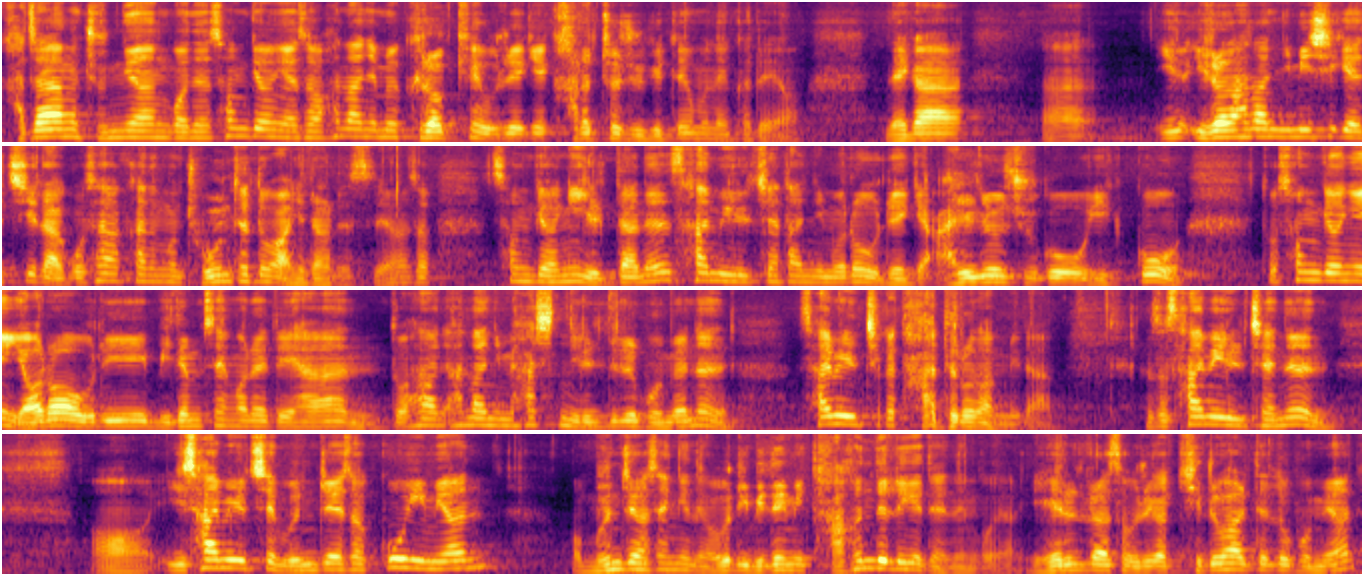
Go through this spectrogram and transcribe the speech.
가장 중요한 거는 성경에서 하나님을 그렇게 우리에게 가르쳐 주기 때문에 그래요. 내가 아, 이- 이런 하나님이시겠지라고 생각하는 건 좋은 태도가 아니라 그랬어요. 그래서 성경이 일단은 삼위일체 하나님으로 우리에게 알려주고 있고 또 성경의 여러 우리 믿음 생활에 대한 또 하나- 하나님이 하신 일들을 보면은 삼위일체가 다 드러납니다. 그래서 삼위일체는 어, 이 삼위일체 문제에서 꼬이면 어, 문제가 생기는 거예요. 우리 믿음이 다 흔들리게 되는 거예요. 예를 들어서 우리가 기도할 때도 보면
